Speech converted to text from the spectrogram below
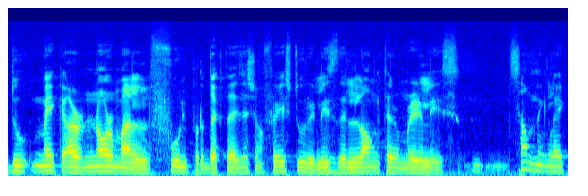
do make our normal full productization phase to release the long-term release. Something like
